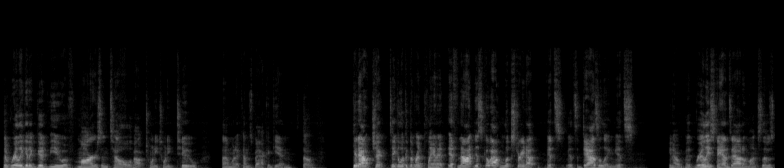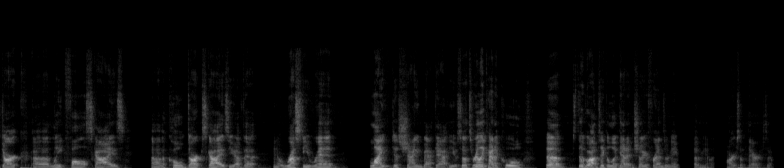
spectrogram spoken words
to really get a good view of Mars until about 2022 um, when it comes back again. So get out, check, take a look at the red planet. If not, just go out and look straight up. It's it's dazzling. It's you know it really stands out amongst those dark uh, late fall skies, uh, cold dark skies. You have that you know rusty red light just shining back at you. So it's really kind of cool to still go out and take a look at it and show your friends or neighbors. Um, you know, Mars up there. So.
